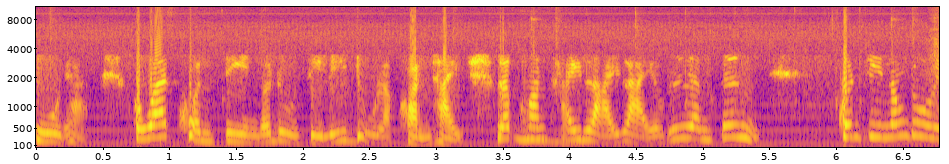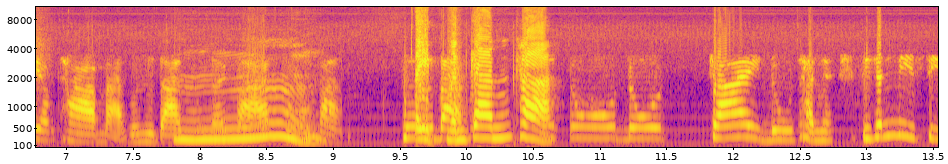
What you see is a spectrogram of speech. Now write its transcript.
พูดค่ะเพราะว่าคนจีนก็ดูซีรีส์ดูละครไทยละครไทยหลายๆ เรื่องซึ่ง คนจีนต้องดูเรียลไทม์อะคุณสุดาคุณได้ฟ้าอืมคุณผู้ฟังคือติดเหมือนกันค่ะ ดูดู ใช่ดูทันเนี่ยดิฉันมีซี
